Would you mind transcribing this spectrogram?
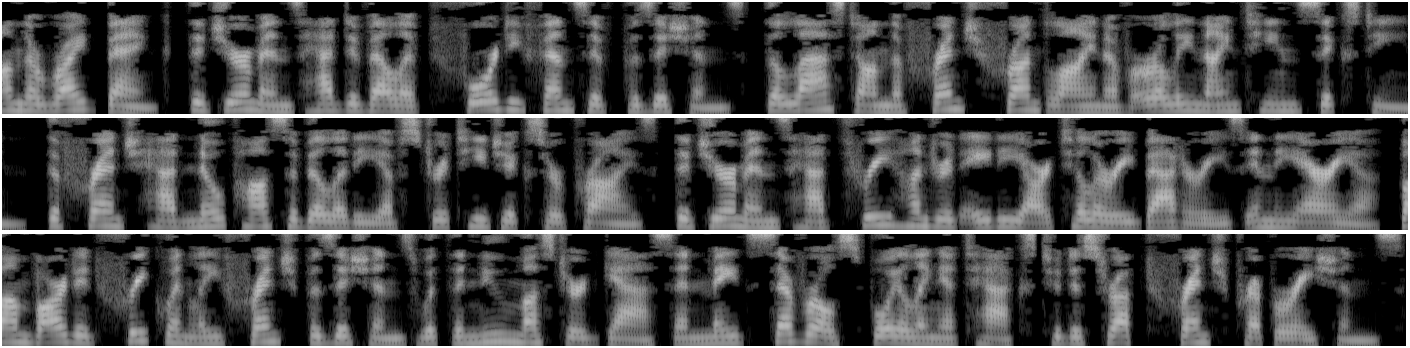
On the right bank, the Germans had developed four defensive positions, the last on the French front line of early 1916. The French had no possibility of strategic surprise. The Germans had 380 artillery batteries in the area, bombarded frequently French positions with the new mustard gas and made several spoiling attacks to disrupt French preparations.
